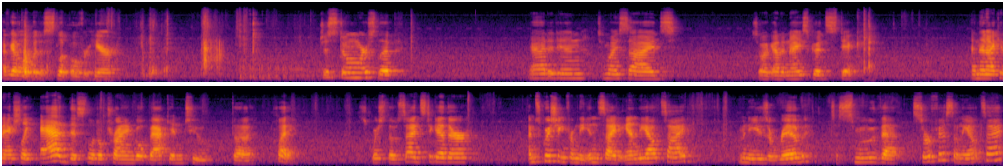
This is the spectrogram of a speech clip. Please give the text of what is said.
I've got a little bit of slip over here. Just stoneware slip add it in to my sides so I got a nice good stick. And then I can actually add this little triangle back into the clay. Squish those sides together. I'm squishing from the inside and the outside. I'm going to use a rib to smooth that surface on the outside.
